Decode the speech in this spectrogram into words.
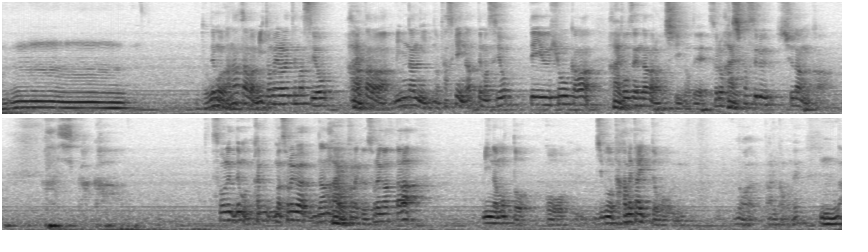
うーん。でもあなたは認められてますよ、はい。あなたはみんなにの助けになってますよっていう評価ははい。当然ながら欲しいので、それを可視化する手段か、確かか。それでも仮に、まあ、それが何かわからないけど、それがあったらみんなもっとこう自分を高めたいって思うのはあるかもね。うん。も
